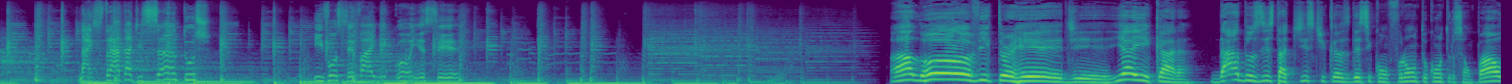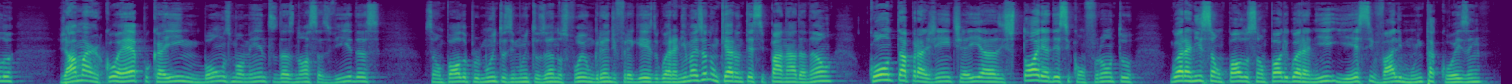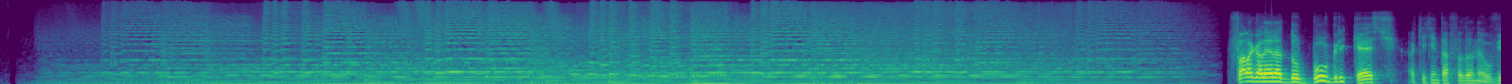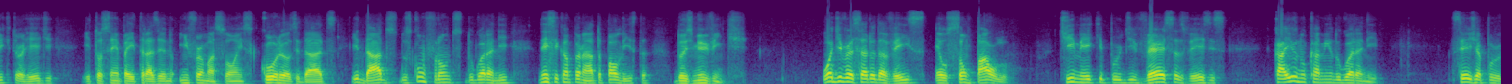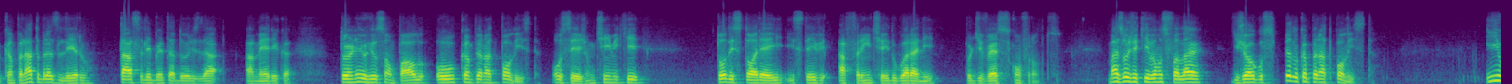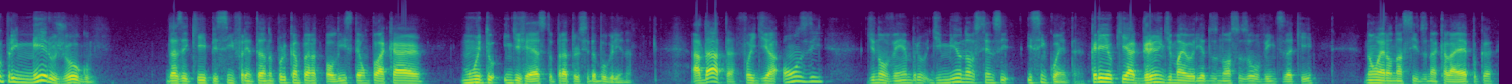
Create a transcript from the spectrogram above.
na estrada de Santos e você vai me conhecer. Alô, Victor Rede! E aí, cara? Dados e estatísticas desse confronto contra o São Paulo já marcou época aí em bons momentos das nossas vidas. São Paulo por muitos e muitos anos foi um grande freguês do Guarani, mas eu não quero antecipar nada não. Conta pra gente aí a história desse confronto Guarani São Paulo, São Paulo e Guarani, e esse vale muita coisa, hein? Fala galera do BugriCast, aqui quem tá falando é o Victor Rede e tô sempre aí trazendo informações, curiosidades e dados dos confrontos do Guarani nesse Campeonato Paulista 2020. O adversário da vez é o São Paulo, time que por diversas vezes caiu no caminho do Guarani, seja por Campeonato Brasileiro, Taça Libertadores da América, Torneio Rio São Paulo ou Campeonato Paulista. Ou seja, um time que toda a história aí esteve à frente aí do Guarani por diversos confrontos. Mas hoje aqui vamos falar de jogos pelo Campeonato Paulista. E o primeiro jogo das equipes se enfrentando por Campeonato Paulista é um placar muito indigesto para a torcida bugrina. A data foi dia 11 de novembro de 1950. Creio que a grande maioria dos nossos ouvintes aqui não eram nascidos naquela época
